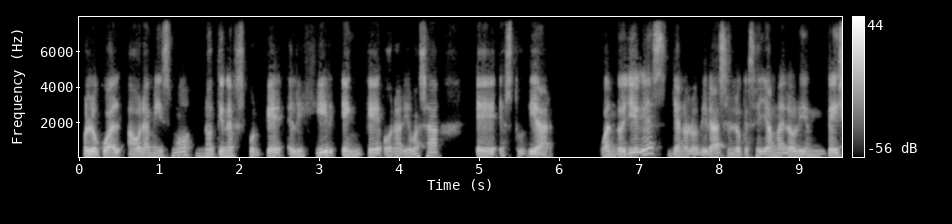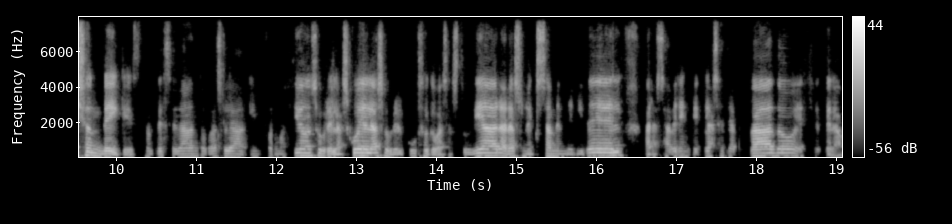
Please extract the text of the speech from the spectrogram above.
Con lo cual, ahora mismo no tienes por qué elegir en qué horario vas a eh, estudiar. Cuando llegues ya no lo dirás en lo que se llama el Orientation Day, que es donde se dan toda la información sobre la escuela, sobre el curso que vas a estudiar, harás un examen de nivel para saber en qué clase te ha tocado, etc.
